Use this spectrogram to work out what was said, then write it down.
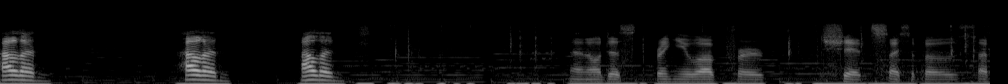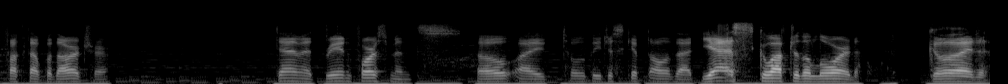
Alan! Alan! Alan! and I'll just bring you up for shits, I suppose. I fucked up with Archer. Damn it, reinforcements. Oh, I totally just skipped all of that. Yes! Go after the Lord! Good!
